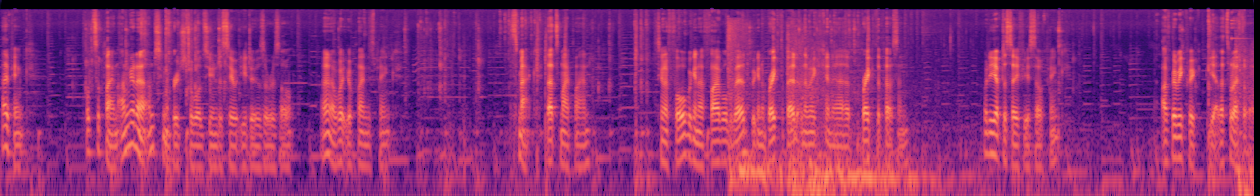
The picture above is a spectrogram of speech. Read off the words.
Hi, Pink. What's the plan? I'm gonna, I'm just gonna bridge towards you and just see what you do as a result. I don't know what your plan is, Pink. Smack. That's my plan. It's gonna fall, we're gonna fireball the bed, we're gonna break the bed, and then we can uh, break the person. What do you have to say for yourself, Pink? I've got to be quick. Yeah, that's what I thought.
